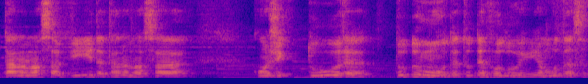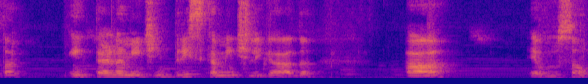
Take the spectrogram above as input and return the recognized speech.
tá na nossa vida, tá na nossa conjectura, tudo muda, tudo evolui. E a mudança tá internamente, intrinsecamente ligada à evolução.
